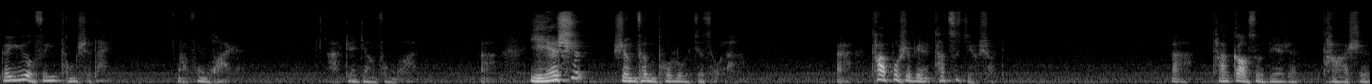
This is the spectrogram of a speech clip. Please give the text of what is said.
跟岳飞同时代，啊，奉化人，啊，浙江奉化的，啊，也是身份铺路就走了，啊，他不是别人，他自己说的，啊，他告诉别人他是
